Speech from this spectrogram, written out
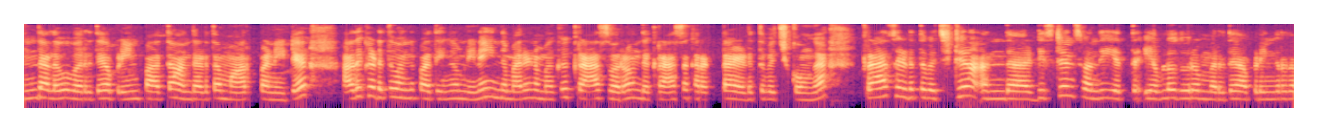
எந்த அளவு வருது அப்படின்னு பார்த்து அந்த இடத்த மார்க் பண்ணிவிட்டு அதுக்கடுத்து வந்து பார்த்திங்க அப்படின்னா இந்த மாதிரி நமக்கு கிராஸ் வரும். இந்த கிராஸை கரெக்டாக எடுத்து வச்சுக்கோங்க. கிராஸ் எடுத்து வச்சுட்டு அந்த டிஸ்டன்ஸ் வந்து எத் எவ்வளோ தூரம் வருது அப்படிங்கிறத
